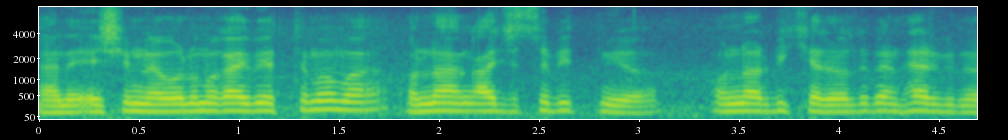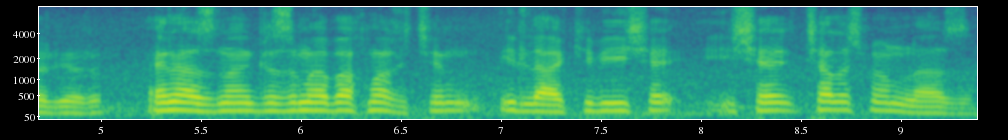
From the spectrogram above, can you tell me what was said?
Yani eşimle oğlumu kaybettim ama onların acısı bitmiyor. Onlar bir kere öldü ben her gün ölüyorum. En azından kızıma bakmak için illaki bir işe işe çalışmam lazım.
